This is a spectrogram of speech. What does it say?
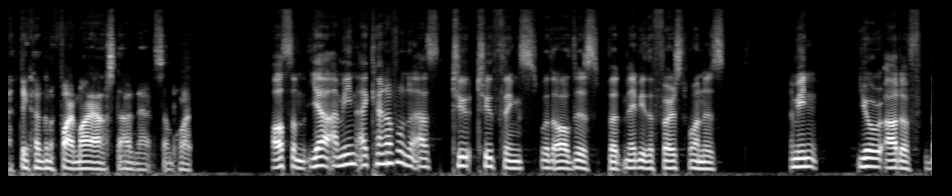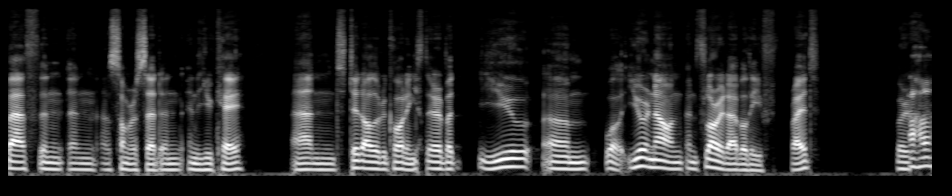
I think I'm going to find my ass down there at some point. Awesome. Yeah, I mean, I kind of want to ask two two things with all this, but maybe the first one is, I mean, you're out of Bath in in uh, Somerset in in the UK, and did all the recordings there. But you, um, well, you're now in, in Florida, I believe, right? Uh huh.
